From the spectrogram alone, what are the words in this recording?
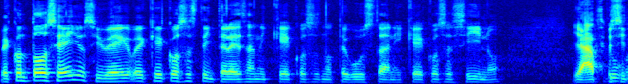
ve con todos ellos y ve, ve qué cosas te interesan y qué cosas no te gustan y qué cosas sí, ¿no? Ya, pues si,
